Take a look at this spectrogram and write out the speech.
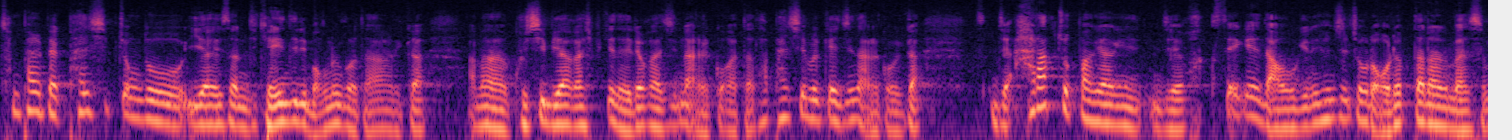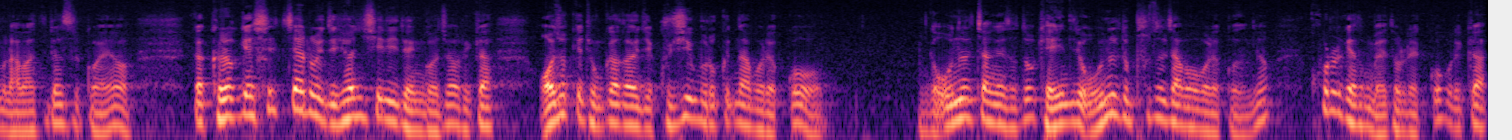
1880 정도 이하에서는 개인들이 먹는 거다. 그러니까 아마 90 이하가 쉽게 내려가지는 않을 것 같다. 다 80을 깨지는 않을 거. 그러니까 이제 하락 쪽 방향이 이제 확 세게 나오기는 현실적으로 어렵다라는 말씀을 아마 드렸을 거예요. 그러니까 그렇게 실제로 이제 현실이 된 거죠. 그러니까 어저께 종가가 이제 90으로 끝나버렸고 그러니까 오늘장에서도 개인들이 오늘도 풋을 잡아버렸거든요. 코를 계속 매도를 했고, 그러니까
